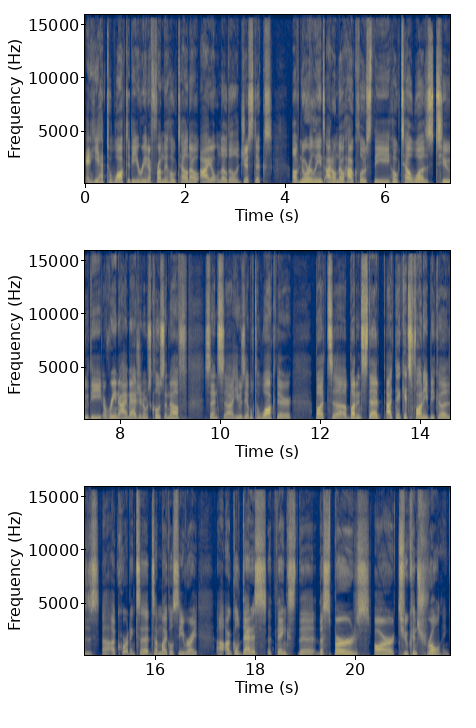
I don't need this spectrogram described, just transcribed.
and he had to walk to the arena from the hotel. Now I don't know the logistics of New Orleans. I don't know how close the hotel was to the arena. I imagine it was close enough since uh, he was able to walk there. But uh, but instead, I think it's funny because uh, according to, to Michael C. Wright, uh, Uncle Dennis thinks the the Spurs are too controlling,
